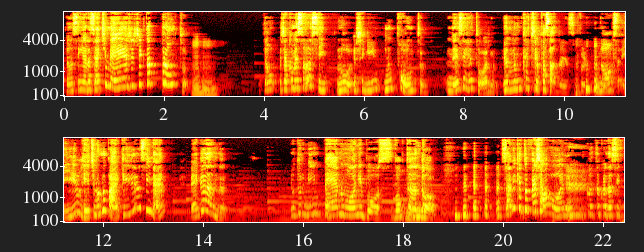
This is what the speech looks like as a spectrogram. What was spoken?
Então, assim, era sete e meia, a gente tinha que estar tá pronto. Uhum. Então, já começou assim. Lu, eu cheguei num ponto nesse retorno. Eu nunca tinha passado isso. Por... Nossa, e o ritmo no parque, assim, né? Pegando. Eu dormi em pé no ônibus, voltando. Sabe que tu fechar o olho enquanto tu acorda assim,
